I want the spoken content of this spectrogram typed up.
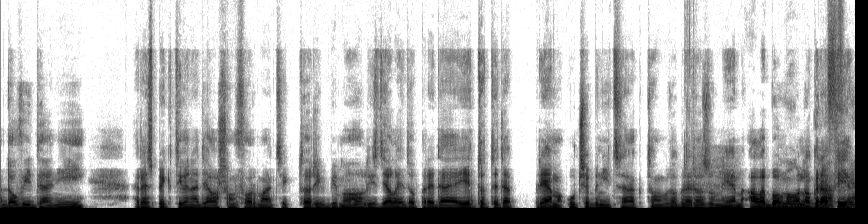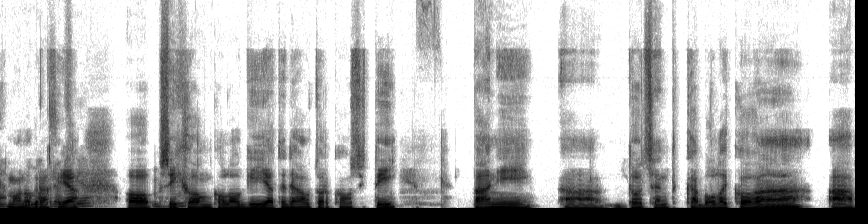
dovydaní respektíve na ďalšom formáte, ktorý by mohol ísť ďalej do predaja. Je to teda priamo učebnica, ak tomu dobre rozumiem, alebo monografia, monografia, monografia o mhm. psychoonkológii a teda autorkou si ty, pani docentka Boleková a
